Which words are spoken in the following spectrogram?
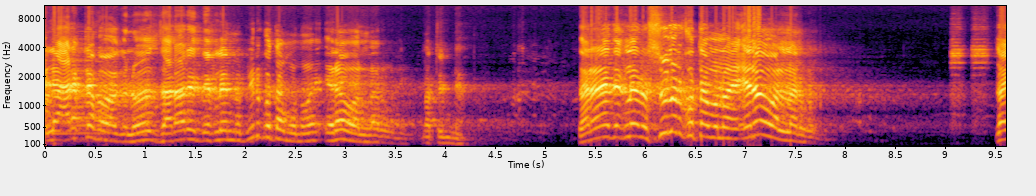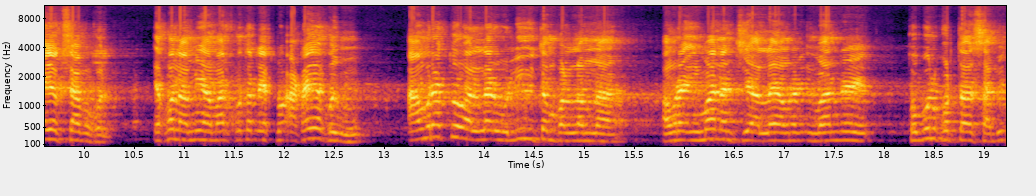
এলে আরেকটা পাওয়া গেল, যারারে দেখলে নবীর কথা মনে হয়, এরাও আল্লাহর ওলি। নতুন না। যারা দেখলে রসুলের কথা মনে হয়, এরাও আল্লাহর ওলি। যাই হোক সাহেব হল। এখন আমি আমার কথাটা একটু আটাইয়া কইমু। আমরা তো আল্লাহর ওলি হইতাম পারলাম না। আমরা ইমান আনছি, আল্লাহ আমরা ইমানে কবুল করতা, সাবিত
